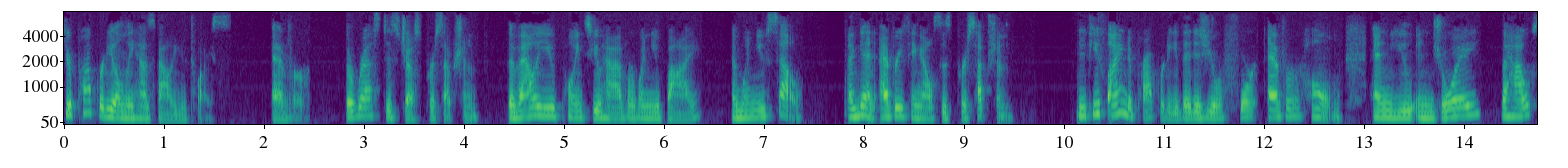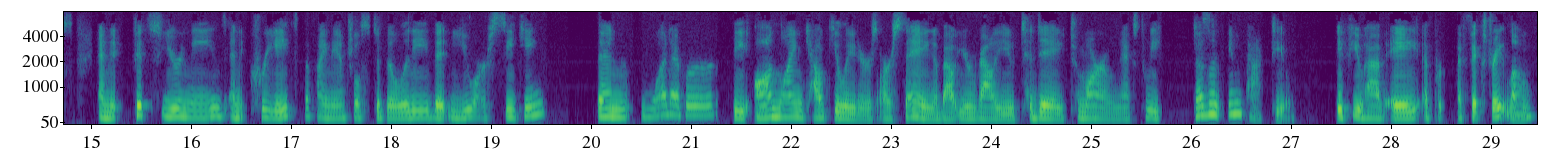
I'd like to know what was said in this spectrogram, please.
Your property only has value twice, ever. The rest is just perception. The value points you have are when you buy and when you sell. Again, everything else is perception. If you find a property that is your forever home and you enjoy the house and it fits your needs and it creates the financial stability that you are seeking, then whatever the online calculators are saying about your value today, tomorrow, next week doesn't impact you. If you have A, a, a fixed rate loan,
